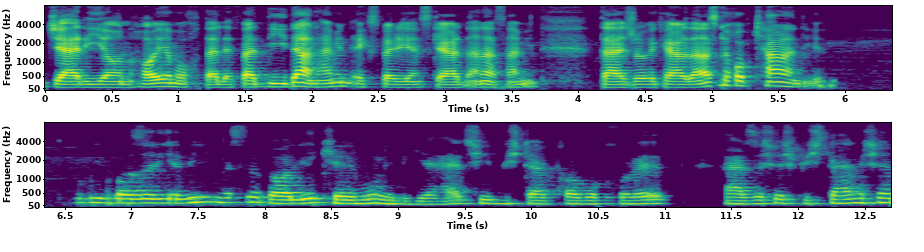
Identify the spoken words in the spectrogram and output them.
جریان های مختلف و دیدن همین experience کردن است همین تجربه کردن است که خب کمن دیگه. بازاریابی مثل قالی کرمونه دیگه. هر چی بیشتر پا بخوره ارزشش بیشتر میشه.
